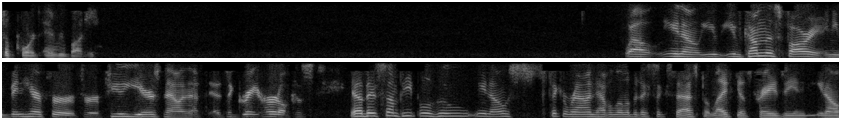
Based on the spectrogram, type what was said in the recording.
support everybody. Well, you know, you you've come this far and you've been here for for a few years now, and that's, that's a great hurdle because you know there's some people who you know stick around, have a little bit of success, but life gets crazy, and you know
